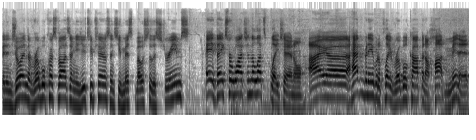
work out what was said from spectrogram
Been enjoying the RoboQuest VODs on your YouTube channel since you missed most of the streams. Hey, thanks for watching the Let's Play channel. I uh, haven't been able to play RoboCop in a hot minute,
